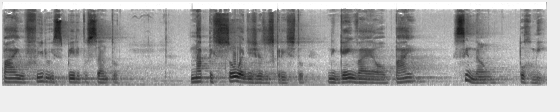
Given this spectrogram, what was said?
Pai, o Filho e o Espírito Santo, na pessoa de Jesus Cristo. Ninguém vai ao Pai senão por mim.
